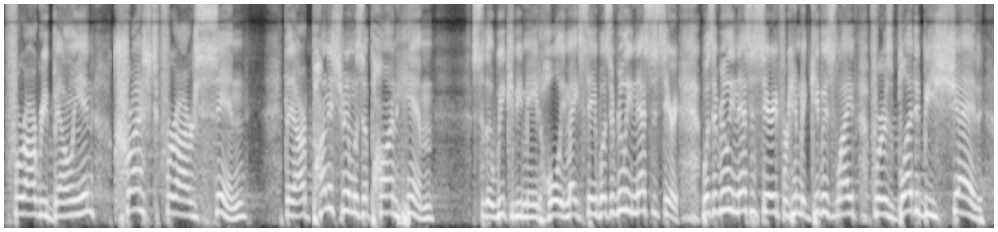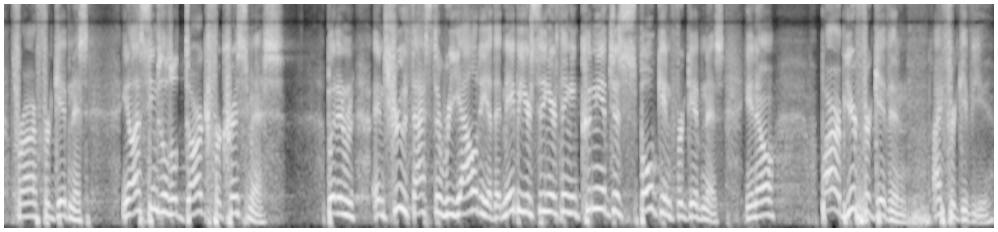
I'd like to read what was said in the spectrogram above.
for our rebellion, crushed for our sin, that our punishment was upon him so that we could be made whole. You might say, was it really necessary? Was it really necessary for him to give his life, for his blood to be shed for our forgiveness? You know, that seems a little dark for Christmas. But in, in truth, that's the reality of it. Maybe you're sitting here thinking, couldn't he have just spoken forgiveness? You know? Barb, you're forgiven. I forgive you.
